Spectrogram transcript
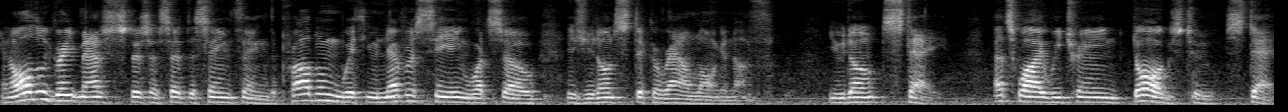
And all the great masters have said the same thing. The problem with you never seeing what's so is you don't stick around long enough. You don't stay. That's why we train dogs to stay,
